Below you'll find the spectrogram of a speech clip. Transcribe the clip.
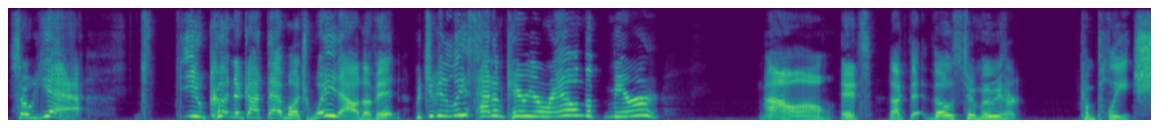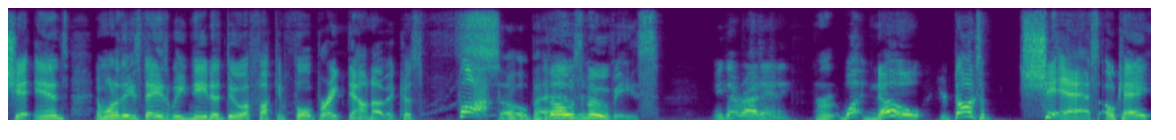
So yeah, you couldn't have got that much weight out of it, but you could at least had him carry around the mirror. I don't know. It's like th- those two movies are complete shit ends, and one of these days we need to do a fucking full breakdown of it because fuck So bad. those dude. movies. Ain't that right, Annie? What? No, your dog's a shit ass. Okay,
